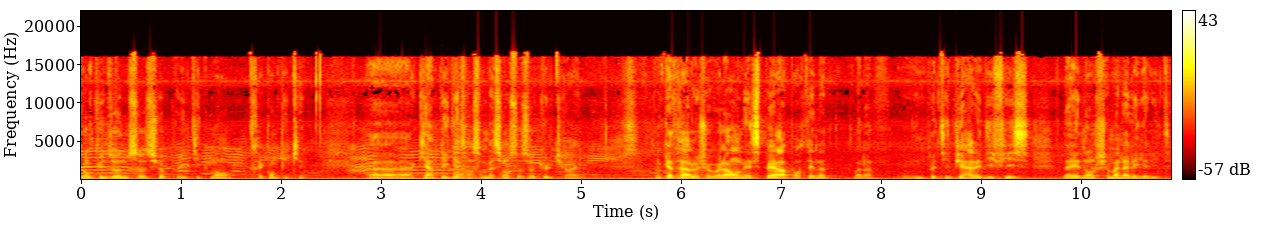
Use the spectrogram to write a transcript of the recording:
Donc une zone socio-politiquement très compliquée, euh, qui implique des transformations socio-culturelles. Donc à travers le chocolat, on espère apporter une petite pierre à l'édifice, d'aller dans le chemin de la légalité.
